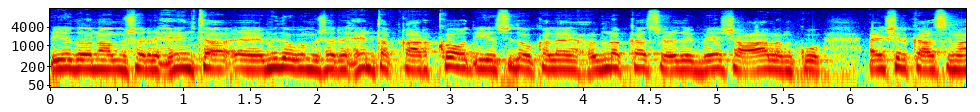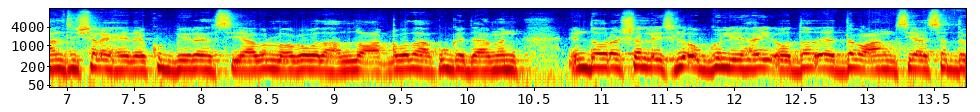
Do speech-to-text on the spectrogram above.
iyadoona musharaxiinta midooda musharaxiinta qaarkood iyo sidoo kale xubno ka socday beesha caalamku ay shirkaasi maalintii shalay ay ku biireen siyaabo looga wada hadlo caqabadaha ku gadaaman in doorasho la isla ogol yahay oo dabcan siyaasada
